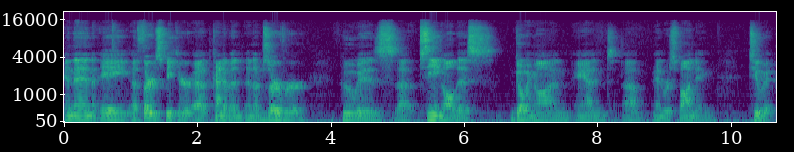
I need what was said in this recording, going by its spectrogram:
and then a, a third speaker, uh, kind of an, an, observer, who is uh, seeing all this going on and um, and responding to it.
